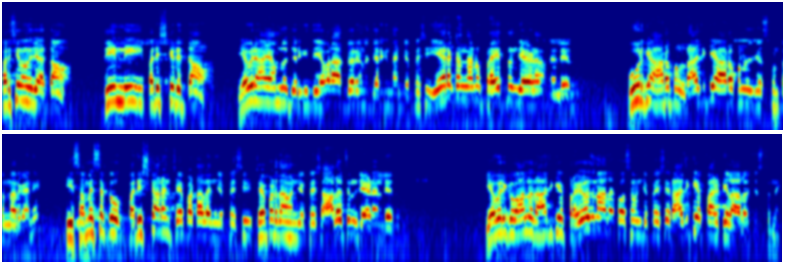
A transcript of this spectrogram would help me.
పరిశీలన చేద్దాం దీన్ని పరిష్కరిద్దాం ఎవరి హయాంలో జరిగింది ఎవరి ఆధ్వర్యంలో జరిగింది అని చెప్పేసి ఏ రకంగానూ ప్రయత్నం చేయడం లేదు. ఊరికే ఆరోపణలు రాజకీయ ఆరోపణలు చేసుకుంటున్నారు కానీ ఈ సమస్యకు పరిష్కారం చేపట్టాలని చెప్పేసి చేపడదామని చెప్పేసి ఆలోచన చేయడం లేదు. ఎవరికి వాళ్ళు రాజకీయ ప్రయోజనాల కోసం అని చెప్పేసి రాజకీయ పార్టీలు ఆలోచిస్తున్నాయి.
